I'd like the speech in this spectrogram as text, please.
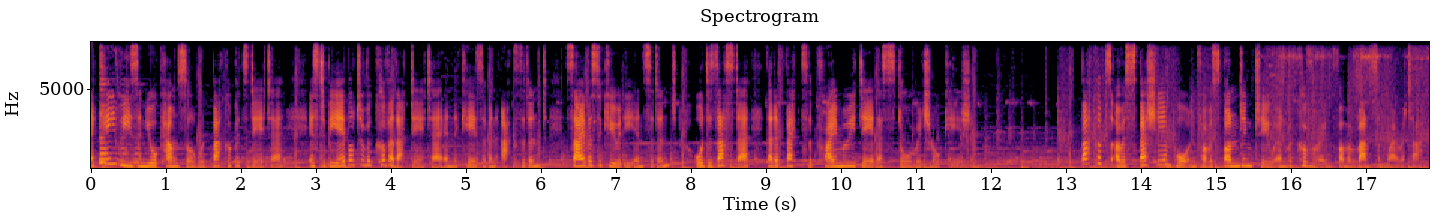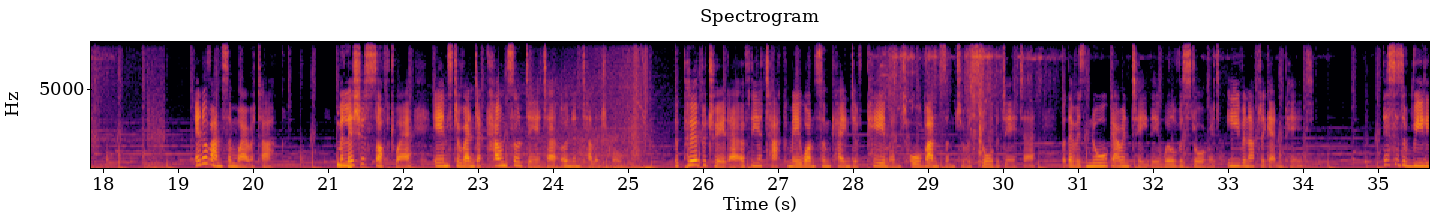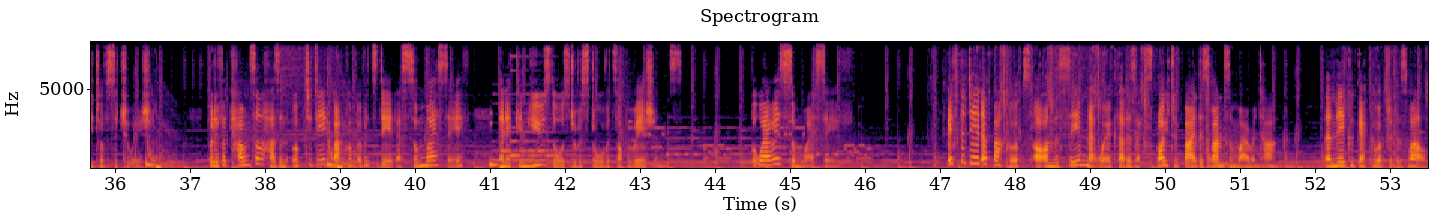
A key reason your council would back up its data is to be able to recover that data in the case of an accident, cybersecurity incident, or disaster that affects the primary data storage location. Backups are especially important for responding to and recovering from a ransomware attack. In a ransomware attack, malicious software aims to render council data unintelligible the perpetrator of the attack may want some kind of payment or ransom to restore the data, but there is no guarantee they will restore it even after getting paid. This is a really tough situation. But if a council has an up to date backup of its data somewhere safe, then it can use those to restore its operations. But where is somewhere safe? If the data backups are on the same network that is exploited by this ransomware attack, then they could get corrupted as well.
